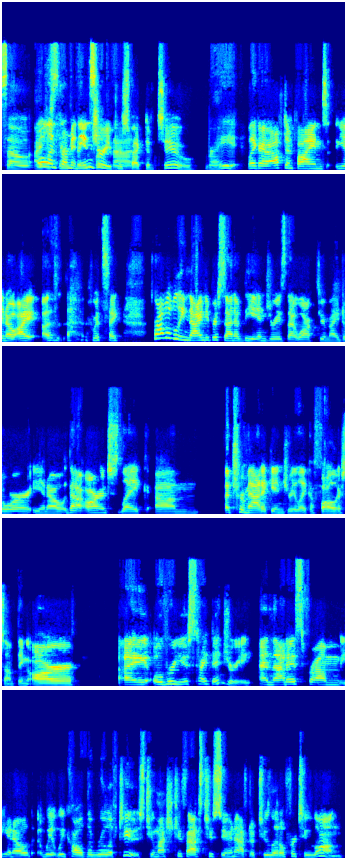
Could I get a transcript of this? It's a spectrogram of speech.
so well, and from an injury like perspective too, right? Like I often find, you know, I uh, would say probably ninety percent of the injuries that walk through my door, you know, that aren't like um, a traumatic injury like a fall or something, are a overuse type injury, and that is from, you know, we we call the rule of twos: too much, too fast, too soon, after too little for too long.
